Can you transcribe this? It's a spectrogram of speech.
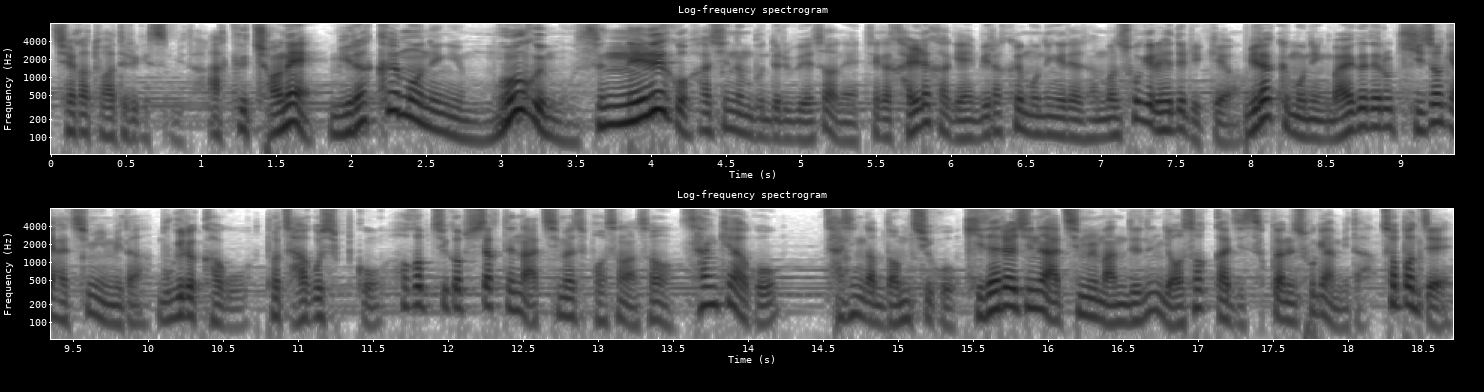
제가 도와드리겠습니다. 아 그 전에 미라클 모닝이 뭐고 무슨 일이고 하시는 분들을 위해서 네, 제가 간략하게 미라클 모닝에 대해서 한번 소개를 해드릴게요. 미라클 모닝 말 그대로 기적의 아침입니다. 무기력하고 더 자고 싶고 허겁지겁 시작되는 아침에서 벗어나서 상쾌하고 자신감 넘치고 기다려지는 아침을 만드는 여섯 가지 습관을 소개합니다 첫 번째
